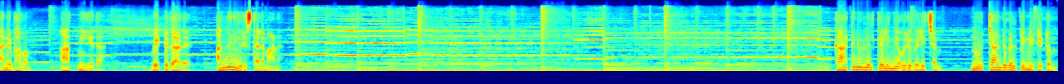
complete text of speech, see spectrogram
അനുഭവം ആത്മീയത വെട്ടുകാട് അങ്ങനെയൊരു സ്ഥലമാണ്. കാട്ടിനുള്ളിൽ തെളിഞ്ഞ ഒരു വെളിച്ചം നൂറ്റാണ്ടുകൾ പിന്നിട്ടിട്ടും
